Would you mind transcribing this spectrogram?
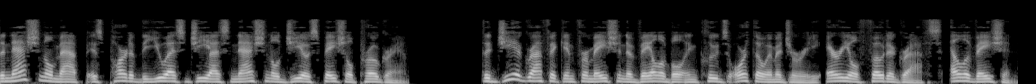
The national map is part of the USGS National Geospatial Program. The geographic information available includes orthoimagery aerial photographs, elevation,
